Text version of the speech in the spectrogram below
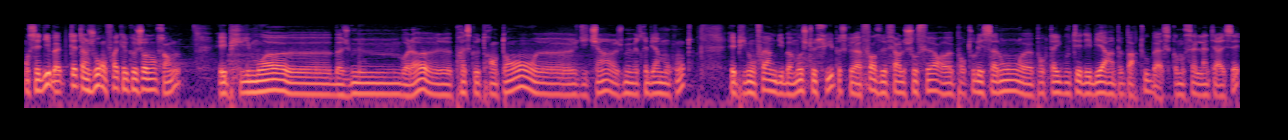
on s'est dit, bah, peut-être un jour, on fera quelque chose ensemble. Et puis moi, euh, bah, voilà, presque 30 ans, je dis, tiens, je me mettrai bien à mon compte. Et puis mon frère me dit, bah, moi, je te suis, parce qu'à force de faire le chauffeur pour tous les salons, pour que tu ailles goûter des bières un peu partout, bah, ça commençait à l'intéresser.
